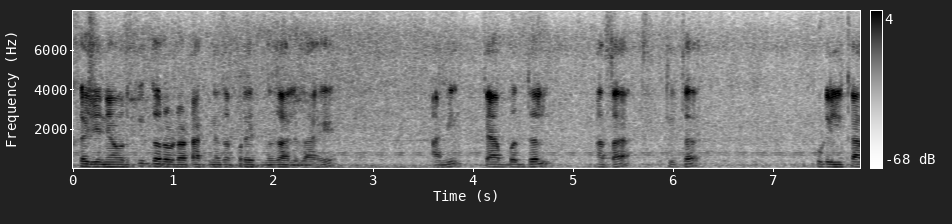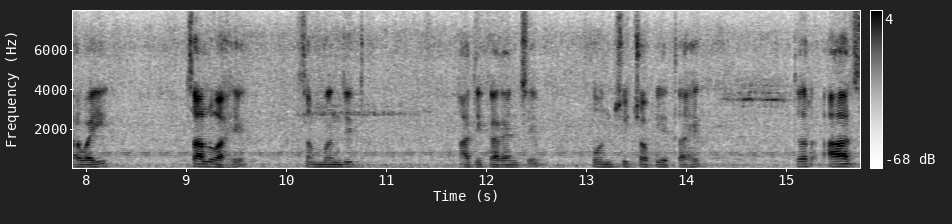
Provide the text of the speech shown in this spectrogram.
खजिन्यावरती दरोडा टाकण्याचा प्रयत्न झालेला आहे. आणि त्याबद्दल आता तिथं पुढील कारवाई चालू आहे. संबंधित अधिकाऱ्यांचे फोन स्विच ऑफ येत आहेत. तर आजच्या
